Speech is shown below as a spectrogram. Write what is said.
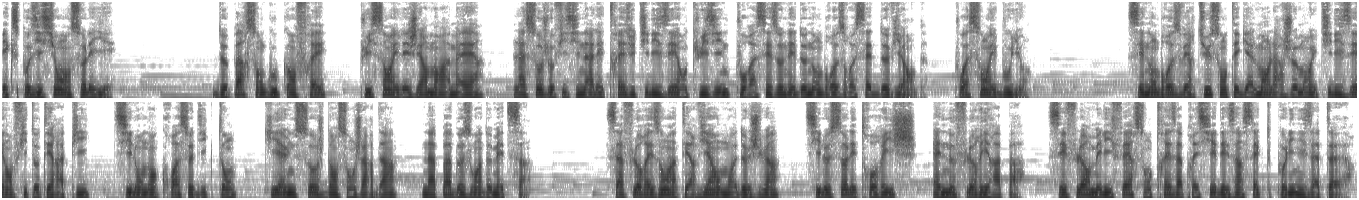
Exposition ensoleillée. De par son goût camphré, puissant et légèrement amer, la sauge officinale est très utilisée en cuisine pour assaisonner de nombreuses recettes de viande, poisson et bouillon. Ces nombreuses vertus sont également largement utilisées en phytothérapie, si l'on en croit ce dicton, qui a une sauge dans son jardin, n'a pas besoin de médecin. Sa floraison intervient au mois de juin, si le sol est trop riche, elle ne fleurira pas. Ces fleurs mellifères sont très appréciées des insectes pollinisateurs.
